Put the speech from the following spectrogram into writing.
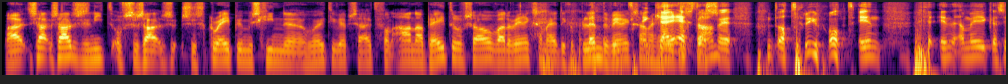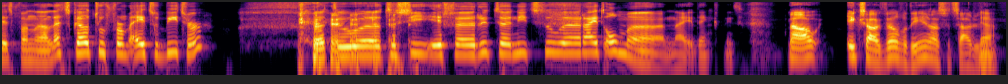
Maar zou, zouden ze niet, of ze, zou, ze, ze scrapen misschien, eh, hoe heet die website, van A naar Beter of zo, waar de werkzaamheden, de geplande Denk werkzaamheden jij echt staan? dat, ze, dat er iemand in, in Amerika zit van eh, let's go to from A to Beater? Uh, to, eh, to see if Ruud uh, needs to uh, rijdt om. eh. nee, ik denk het niet. Nou, ik zou het wel waarderen als ze het zouden Ja. doen.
